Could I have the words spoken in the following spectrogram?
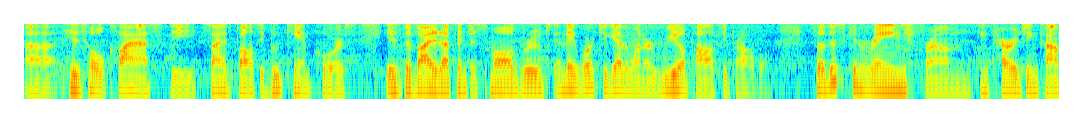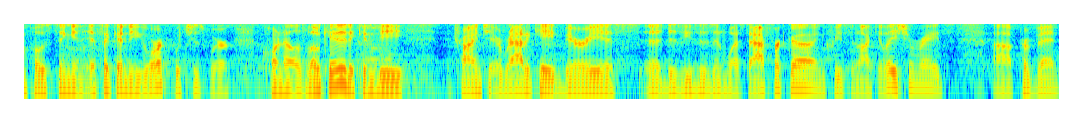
uh, his whole class, the science policy boot camp course, is divided up into small groups, and they work together on a real policy problem. So this can range from encouraging composting in Ithaca, New York, which is where Cornell is located. It can be trying to eradicate various uh, diseases in West Africa, increase inoculation rates, uh, prevent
